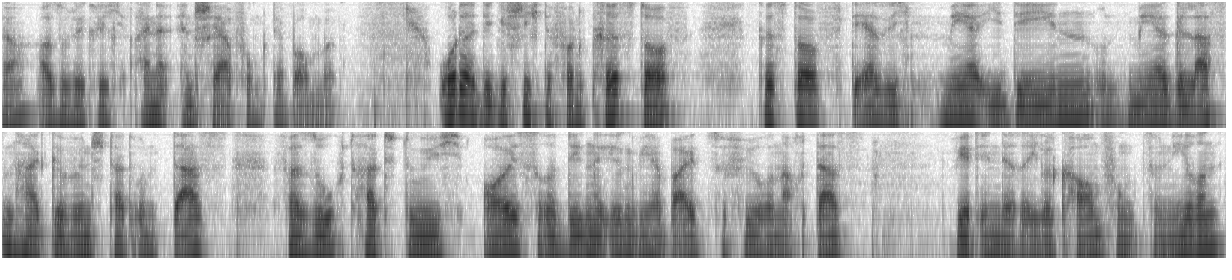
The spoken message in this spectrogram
Ja, also wirklich eine Entschärfung der Bombe. Oder die Geschichte von Christoph. Christoph, der sich mehr Ideen und mehr Gelassenheit gewünscht hat und das versucht hat, durch äußere Dinge irgendwie herbeizuführen. Auch das wird in der Regel kaum funktionieren.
